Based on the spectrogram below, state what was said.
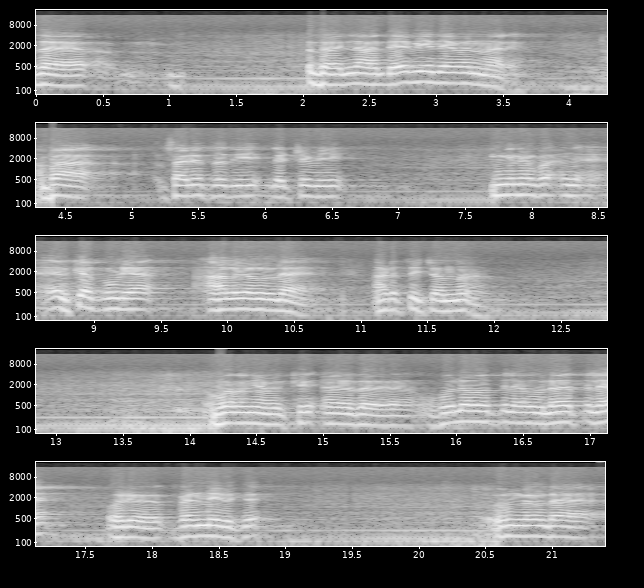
ഇത് ഇതെല്ലാം ദേവീ ദേവന്മാരെ അപ്പം സരസ്വതി ലക്ഷ്മി ഇങ്ങനെ ഇരിക്കൂടിയ കൂടിയ ആളുകളുടെ അടുത്ത് ചെന്ന് പറഞ്ഞു "കി- ഇത് ഭൂലോകത്തിലെ ഉലകത്തിലെ ഒരു പെണ്ണിരിക്ക്. ഉങ്ങളുടെ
